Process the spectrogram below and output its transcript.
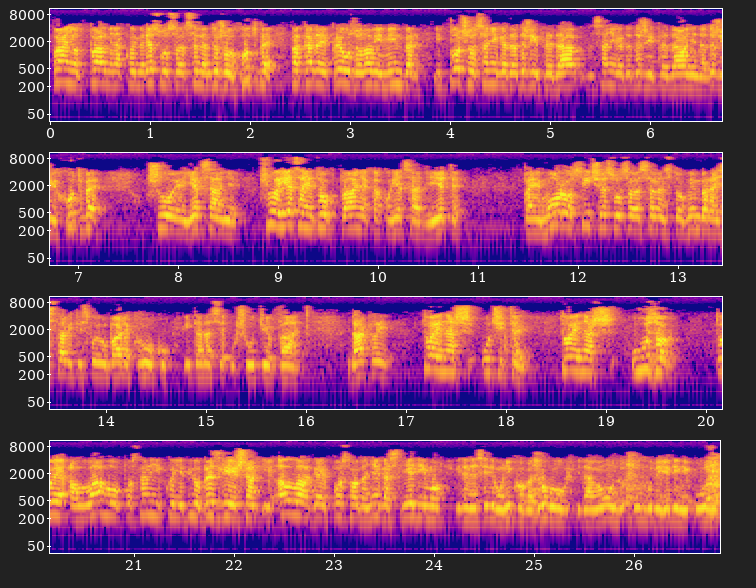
panj od palme na kojem je Resul s.a.v. držao hutbe, pa kada je preuzeo novi mimber i počeo sa njega da drži, predav, sa njega da drži predavanje, da drži hutbe, čuo je jecanje, čuo je jecanje tog panja kako jeca dijete. Pa je morao sići Resul s.a.v. s tog mimbara i staviti svoju barek ruku i tada se ušutio panj. Dakle, to je naš učitelj, to je naš uzor, to je Allahov poslanik koji je bio bezgriješan i Allah ga je poslao da njega slijedimo i da ne slijedimo nikoga drugog i da on, on bude jedini uzor.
